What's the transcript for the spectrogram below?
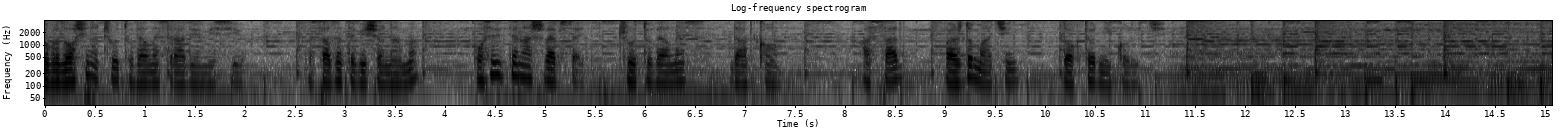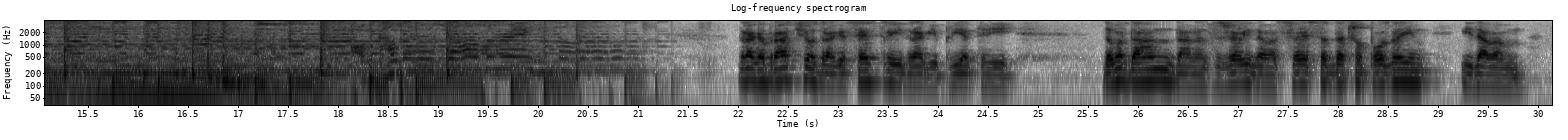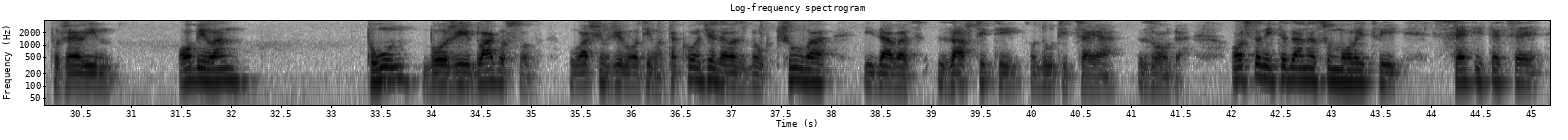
Dobrodošli na True to Wellness radio emisiju. Da saznate više o nama, posjetite naš website truetowellness.com. A sad, vaš domaćin, dr. Nikolić. Draga braćo, drage sestre i dragi prijatelji, dobar dan. Danas želim da vas sve srdačno pozdravim i da vam poželim obilan, pun Božji blagoslov u vašim životima. Takođe da vas Bog čuva i da vas zaštiti od uticaja zloga. Ostanite danas u molitvi, setite se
